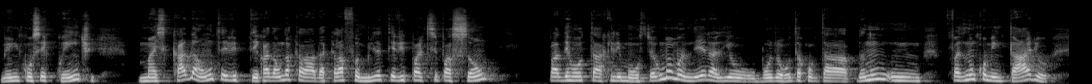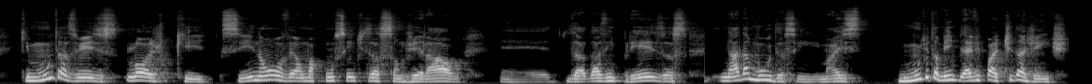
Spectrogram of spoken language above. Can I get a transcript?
meio inconsequente, mas cada um teve, cada um daquela, daquela família teve participação para derrotar aquele monstro. De alguma maneira ali o Bom Joon tá, tá dando um, um, fazendo um comentário que muitas vezes, lógico que se não houver uma conscientização geral é, da, das empresas, nada muda assim, mas muito também deve partir da gente.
